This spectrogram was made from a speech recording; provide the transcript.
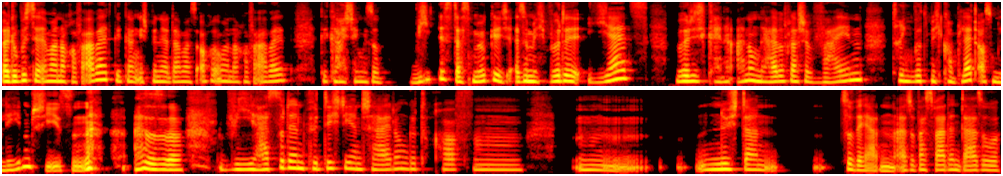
weil du bist ja immer noch auf Arbeit gegangen. Ich bin ja damals auch immer noch auf Arbeit gegangen. Ich denke mir so, wie ist das möglich? Also mich würde jetzt, würde ich, keine Ahnung, eine halbe Flasche Wein trinken, würde mich komplett aus dem Leben schießen. Also so, wie hast du denn für dich die Entscheidung getroffen, mh, nüchtern zu werden? Also was war denn da so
